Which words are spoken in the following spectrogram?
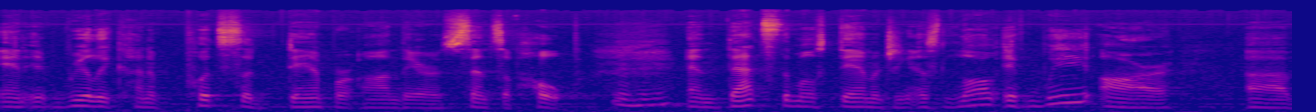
And it really kind of puts a damper on their sense of hope. Mm-hmm. And that's the most damaging. As long if we are um,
